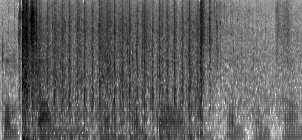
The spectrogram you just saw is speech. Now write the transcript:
bum bum bum bum bum bum bum bum.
